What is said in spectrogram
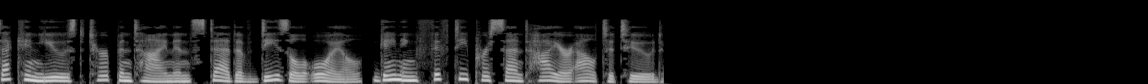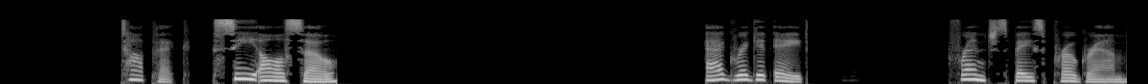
second used turpentine instead of diesel oil, gaining 50% higher altitude. See also Aggregate 8 French space program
